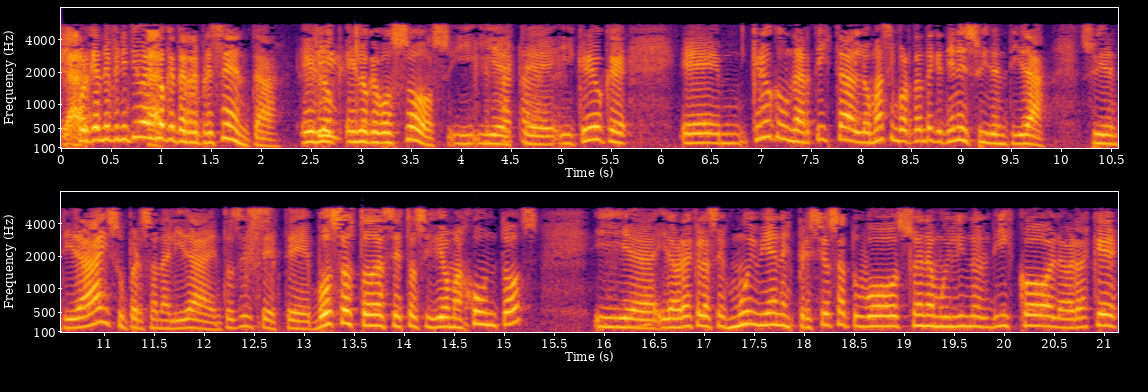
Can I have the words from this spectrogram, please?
Claro, Porque en definitiva es lo que te representa, es Sí. lo es lo que vos sos y, y este y creo que eh, creo que un artista lo más importante que tiene es su identidad, su identidad y su personalidad. Entonces, este, vos sos todos estos idiomas juntos y, eh, y la verdad es que lo haces muy bien, es preciosa tu voz, suena muy lindo el disco, la verdad es que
